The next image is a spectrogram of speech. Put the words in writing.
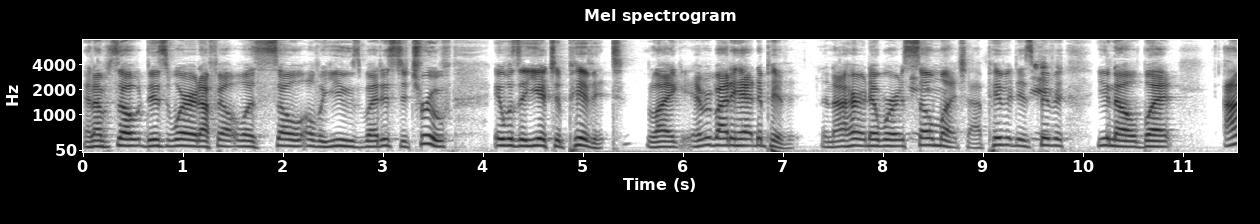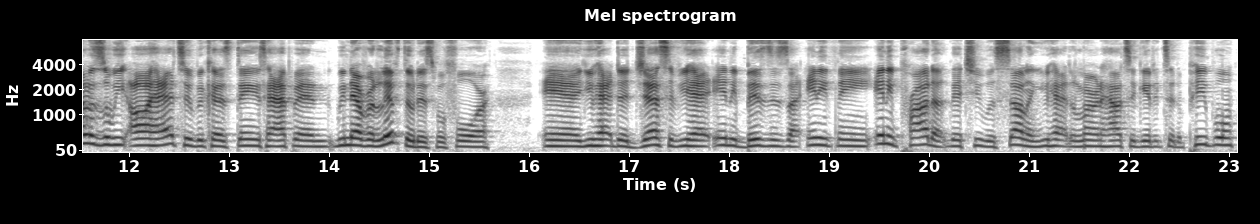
and I'm so this word I felt was so overused, but it's the truth. It was a year to pivot. Like everybody had to pivot. And I heard that word so much. I pivot this, pivot, you know, but honestly, we all had to because things happened. We never lived through this before. And you had to adjust if you had any business or anything, any product that you was selling, you had to learn how to get it to the people.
